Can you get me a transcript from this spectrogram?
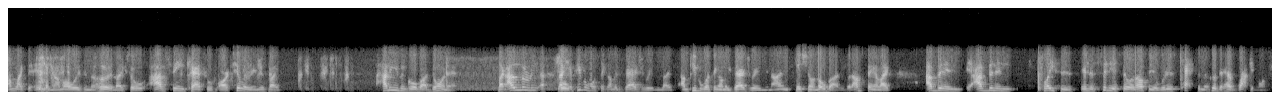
I'm like the engine. I'm always in the hood. Like so, I've seen cats with artillery, and it's like, how do you even go about doing that? Like I literally, uh, like if people gonna think I'm exaggerating, like I'm people gonna think I'm exaggerating, and I ain't snitching on nobody. But I'm saying like I've been in, I've been in places in the city of Philadelphia where there's cats in the hood that have rocket launchers.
